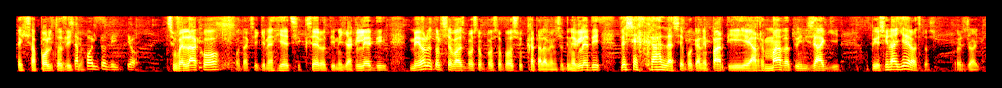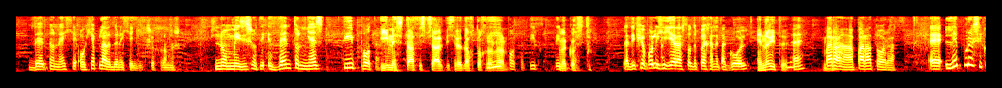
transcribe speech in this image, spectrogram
Έχεις απόλυτο Έχεις δίκιο. απόλυτο δίκιο. Σουβελάκο, όταν ξεκινάει έτσι, ξέρω ότι είναι για γλέντι. Με όλο τον σεβασμό στο πρόσωπό σου, καταλαβαίνεις ότι είναι γλέντι. Δεν σε χάλασε που έκανε πάρτι η αρμάδα του Ινζάγκη, ο οποίος είναι αγέραστος. Ο Ινζάγκη. Δεν τον έχει, όχι απλά δεν τον έχει αγγίξει ο χρόνος. Νομίζεις ότι δεν τον νοιάζει τίποτα. Είναι στάθης ψάλτη 38 χρονών. Τίποτα, τίποτα. Με τίποτα. κοστού. Δηλαδή πιο πολύ είχε γεράσει τότε που έχανε τα γκολ. Εννοείται. Ναι, παρά, παρά τώρα. Ε, Λέπουρα 21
